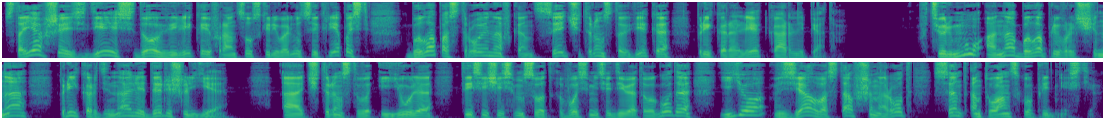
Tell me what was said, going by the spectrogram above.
Стоявшая здесь до Великой Французской революции крепость была построена в конце XIV века при короле Карле V. В тюрьму она была превращена при кардинале де Ришелье, а 14 июля 1789 года ее взял восставший народ Сент-Антуанского предместья.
